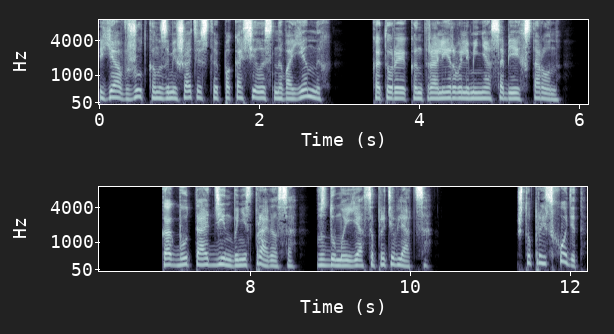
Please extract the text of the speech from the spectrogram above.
Я в жутком замешательстве покосилась на военных, которые контролировали меня с обеих сторон. Как будто один бы не справился, вздумая я сопротивляться. Что происходит?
